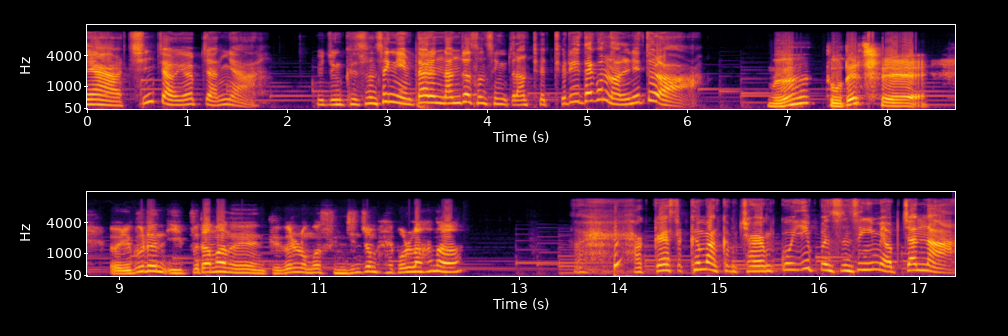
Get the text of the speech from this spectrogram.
야 진짜 어이없지 않냐 요즘 그 선생님 다른 남자 선생님들한테 들이대고 난리더라. 뭐? 도대체 얼굴은 이쁘다마는 그걸로 뭐 승진 좀 해볼라 하나? 아, 학교에서 그만큼 젊고 이쁜 선생님이 없잖아.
